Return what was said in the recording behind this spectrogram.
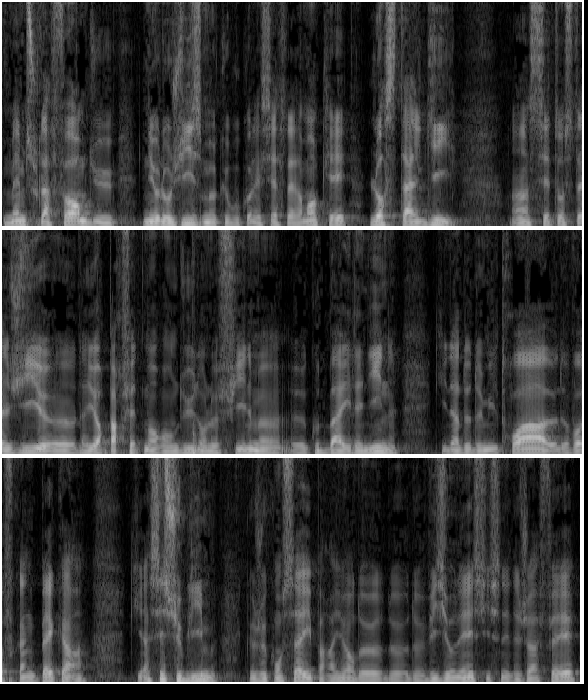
même sous la forme du néologisme que vous connaissez certainement, qui est l'ostalgie. Hein, cette nostalgie, d'ailleurs parfaitement rendue dans le film Goodbye Lenin, qui date de 2003, de Wolfgang Becker, qui est assez sublime, que je conseille par ailleurs de, visionner si ce n'est déjà fait,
